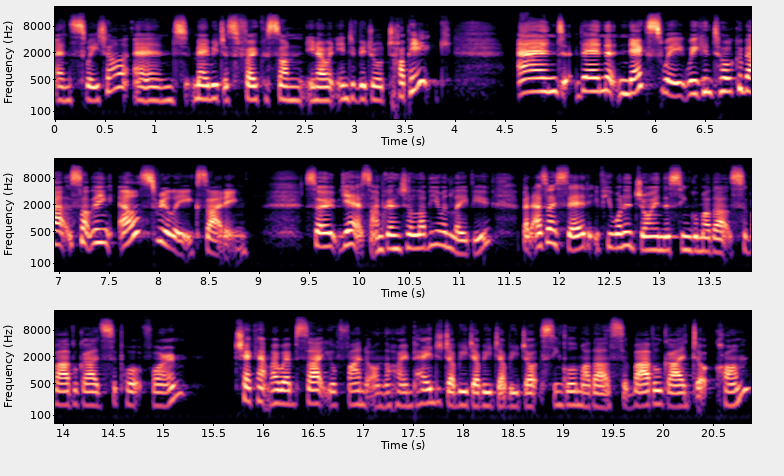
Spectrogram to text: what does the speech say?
and sweeter and maybe just focus on, you know, an individual topic. And then next week, we can talk about something else really exciting. So, yes, I'm going to love you and leave you. But as I said, if you want to join the Single Mother Survival Guide Support Forum, check out my website. You'll find it on the homepage, www.singlemothersurvivalguide.com.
